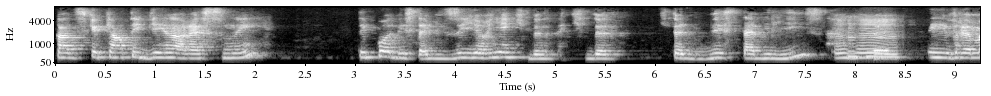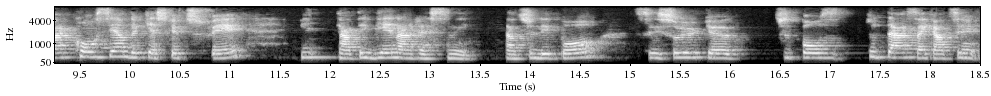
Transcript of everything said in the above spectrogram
Tandis que quand tu es bien enraciné, t'es pas déstabilisé. Il n'y a rien qui, qui, te déstabilise. Mm-hmm. Euh, tu es vraiment conscient de qu'est-ce que tu fais. Puis quand tu es bien enraciné, quand tu l'es pas, c'est sûr que tu te poses tout le temps 51,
